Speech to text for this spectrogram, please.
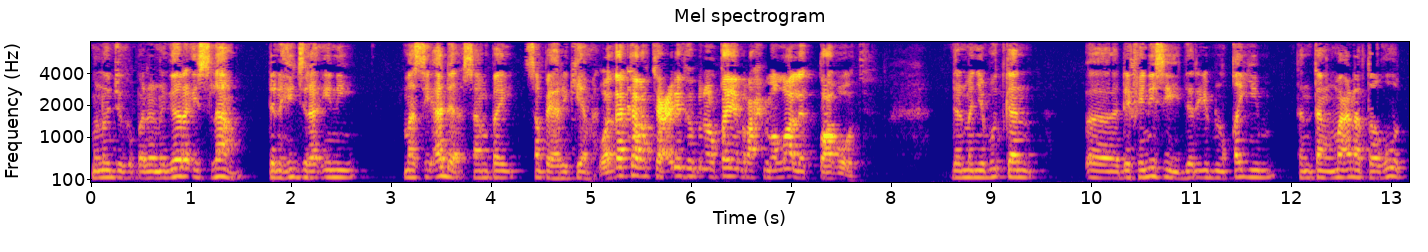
menuju kepada negara Islam dan hijrah ini masih ada sampai sampai hari kiamat. وذكر تعريف ابن القيم رحمه الله للطاغوت dan menyebutkan eh, definisi dari Ibnu Qayyim tentang makna taghut.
